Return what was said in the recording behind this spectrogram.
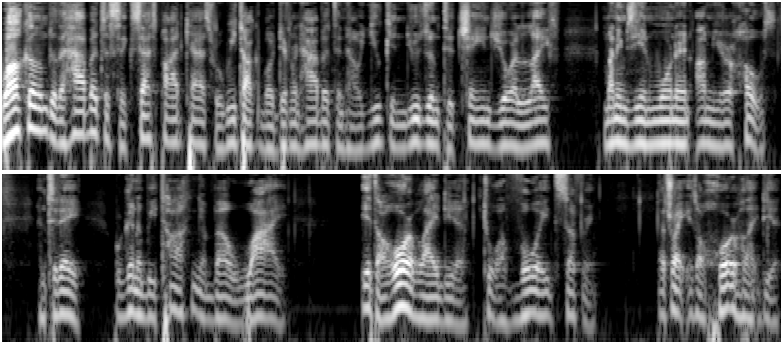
Welcome to the Habits of Success podcast, where we talk about different habits and how you can use them to change your life. My name is Ian Warner, and I'm your host. And today we're going to be talking about why it's a horrible idea to avoid suffering. That's right, it's a horrible idea.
